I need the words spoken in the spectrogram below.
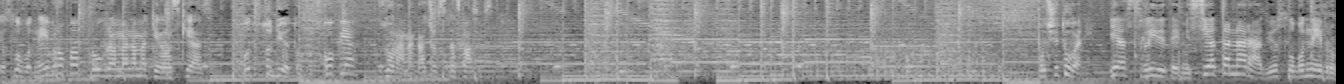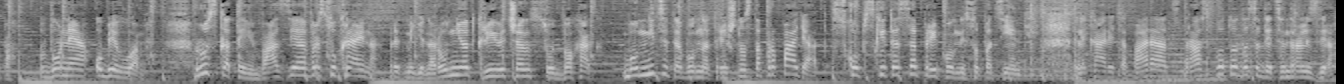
Радио Слободна Европа, програма на македонски јазик. Од студиото во Скопје, Зорана Гачевска Спасовска. Почитувани, ја следите емисијата на Радио Слободна Европа. Во неа објавуваме Руската инвазија врз Украина пред меѓународниот кривичен суд во Хаг. Болниците во внатрешноста пропаѓаат, скопските се преполни со пациенти. Лекарите бараат здравството да се децентрализира.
